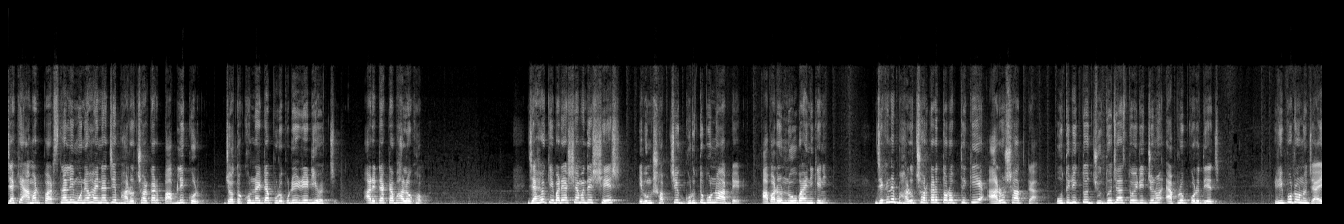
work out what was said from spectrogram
যাকে আমার পার্সোনালি মনে হয় না যে ভারত সরকার পাবলিক করবে, যতক্ষণ না এটা পুরোপুরি রেডি হচ্ছে। আর এটা একটা ভালো খবর। যাই হোক, এবারে আসি আমাদের শেষ এবং সবচেয়ে গুরুত্বপূর্ণ আপডেট আবারও নৌবাহিনীকে নিয়ে। যেখানে ভারত সরকারের তরফ থেকে আরও সাতটা অতিরিক্ত যুদ্ধজাহাজ তৈরির জন্য অ্যাপ্রুভ করে দিয়েছে। রিপোর্ট অনুযায়ী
